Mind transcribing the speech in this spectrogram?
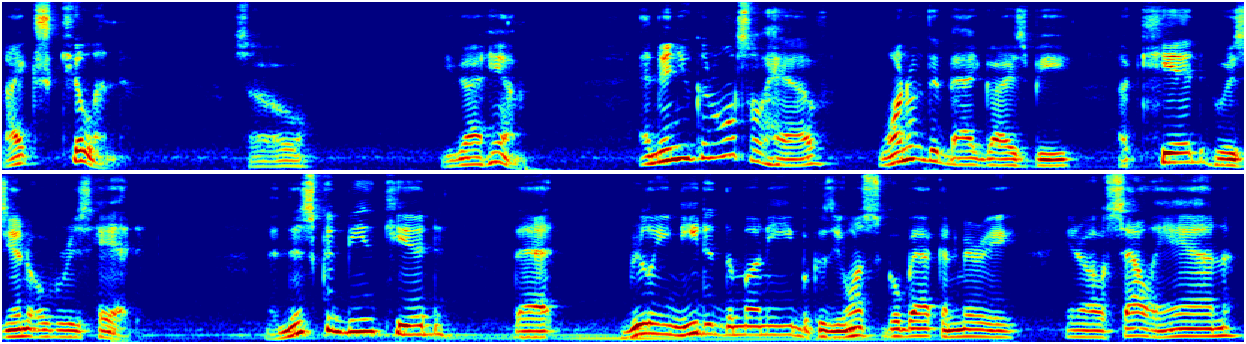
likes killing. So you got him. And then you can also have one of the bad guys be a kid who is in over his head. And this could be a kid that really needed the money because he wants to go back and marry, you know, Sally Ann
